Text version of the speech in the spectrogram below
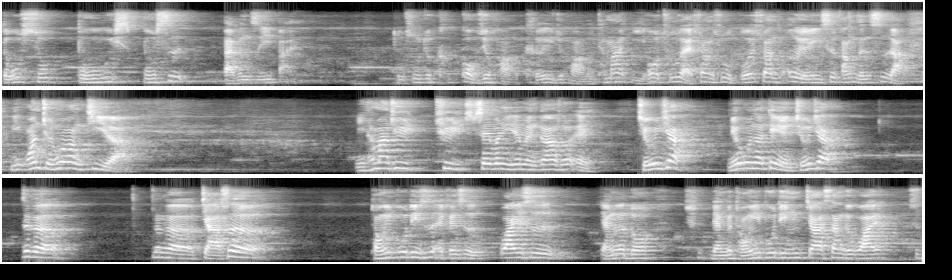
读书不不是。百分之一百，读书就够就好，可以就好。你他妈以后出来算数不会算二元一次方程式啊，你完全会忘记啊。你他妈去去 seven 里面跟他说，哎，请问一下，你要问那店员，请问一下，这个那个假设统一布丁是 x，y 是两个多，两个统一布丁加三个 y 是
